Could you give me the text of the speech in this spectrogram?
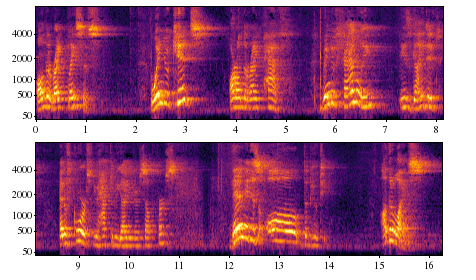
on the right places. When your kids are on the right path. When your family is guided. And of course, you have to be guided yourself first. Then it is all the beauty. Otherwise,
